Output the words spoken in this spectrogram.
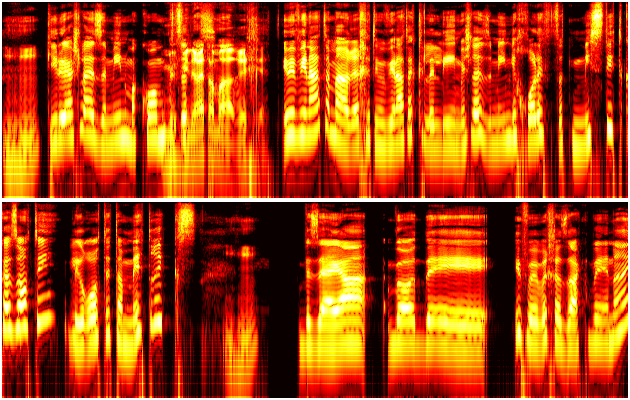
מהמם. כאילו יש לה איזה מין מקום קצת... מבינה את המערכת. היא מבינה את המערכת, היא מבינה את הכללים, יש לה איזה מין יכולת קצת מיסטית כזאתי, לראות את המטריקס, מהמם. וזה היה מאוד אה, יפה וחזק בעיניי.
